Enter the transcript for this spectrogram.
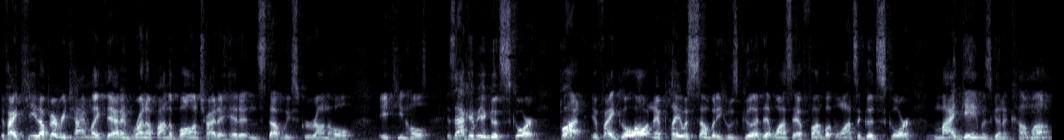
If I tee it up every time like that and run up on the ball and try to hit it and stuff, we screw around the whole 18 holes, it's not to be a good score. But if I go out and I play with somebody who's good, that wants to have fun, but wants a good score, my game is to come up.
